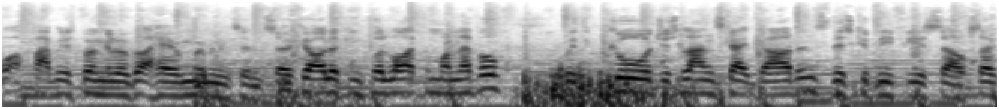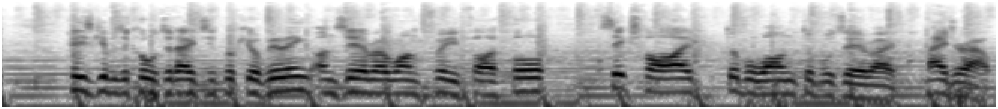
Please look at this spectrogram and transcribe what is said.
What a fabulous bungalow we've got here in Wimblington. So if you are looking for life on one level with gorgeous landscape gardens, this could be for yourself. So please give us a call today to book your viewing on 01354 65 Major out.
